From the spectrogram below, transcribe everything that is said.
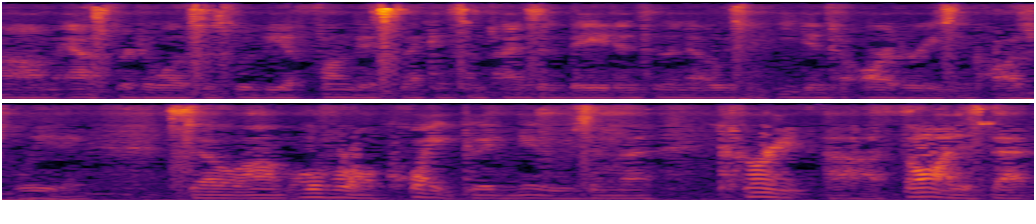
Um, aspergillosis would be a fungus that can sometimes invade into the nose and eat into arteries and cause bleeding. So um, overall, quite good news. And the current uh, thought is that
